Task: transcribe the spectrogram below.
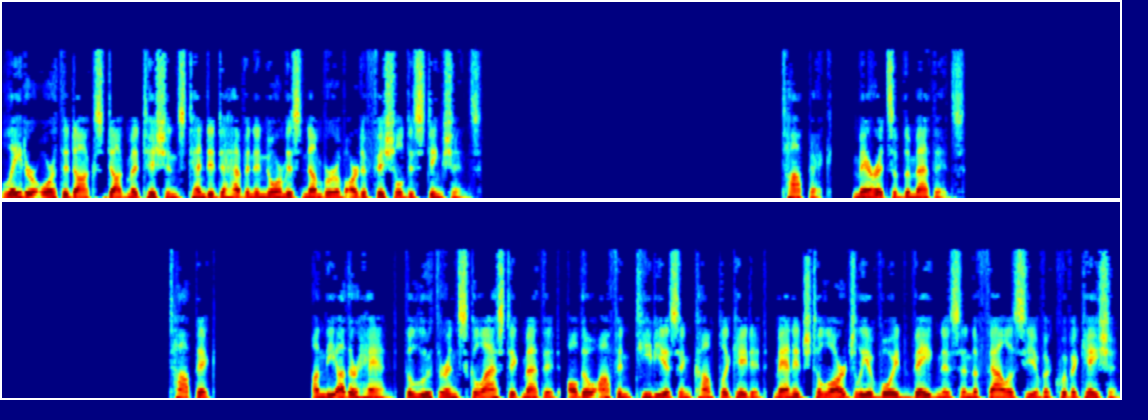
Later Orthodox dogmaticians tended to have an enormous number of artificial distinctions. Topic. Merits of the methods on the other hand, the Lutheran scholastic method, although often tedious and complicated, managed to largely avoid vagueness and the fallacy of equivocation.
